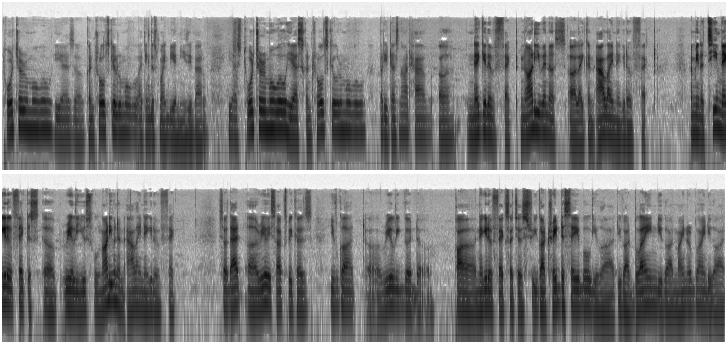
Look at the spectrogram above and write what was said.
torture removal he has a control skill removal. I think this might be an easy battle. He has torture removal he has control skill removal but he does not have a negative effect not even a uh, like an ally negative effect. I mean a team negative effect is uh, really useful not even an ally negative effect. So that uh, really sucks because you've got uh, really good uh, negative effects such as you got trade disabled you got you got blind you got minor blind you got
